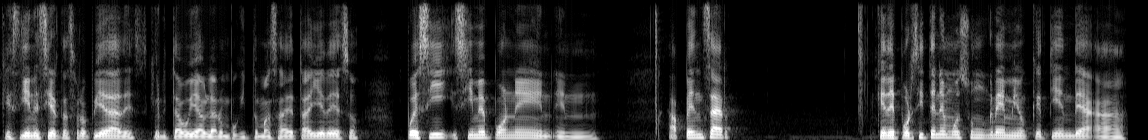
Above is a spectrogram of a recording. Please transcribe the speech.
que tiene ciertas propiedades, que ahorita voy a hablar un poquito más a detalle de eso, pues sí, sí me pone en, a pensar que de por sí tenemos un gremio que tiende a,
